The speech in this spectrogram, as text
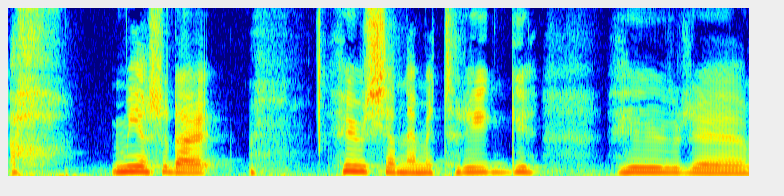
ah, mer sådär, hur känner jag mig trygg? Hur... Eh,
